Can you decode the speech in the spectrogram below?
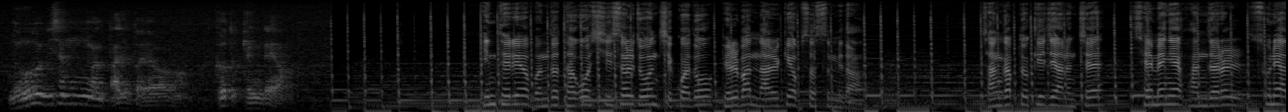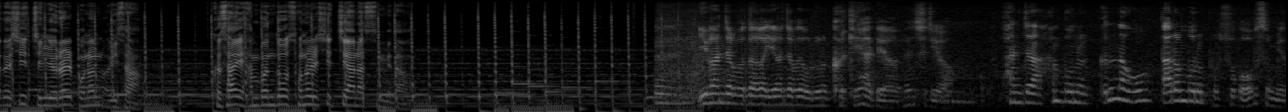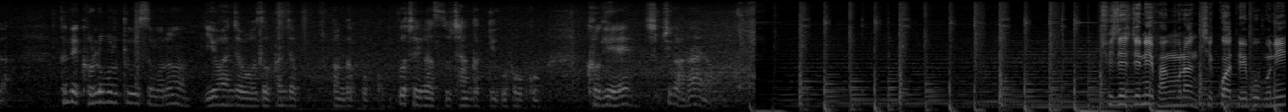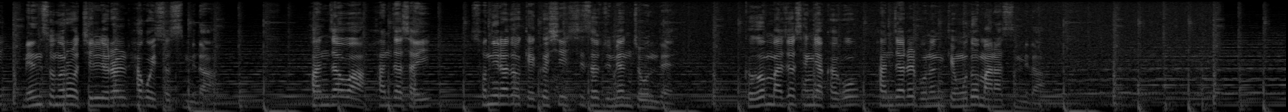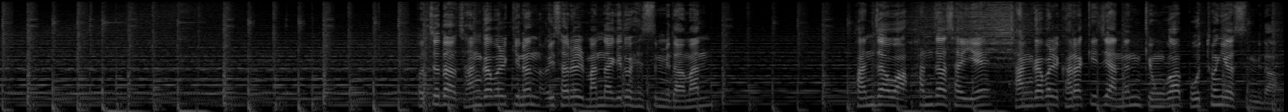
하나 너무 위생만 따져봐요 그것도 경대요 인테리어 번듯하고 시설 좋은 치과도 별반 나을 게 없었습니다. 장갑도 끼지 않은 채 세 명의 환자를 순회하듯이 진료를 보는 의사. 그 사이 한 번도 손을 씻지 않았습니다. 이 환자보다가 이 환자보다 우리는 그렇게 해야 돼요 현실이요 환자 한 분을 끝나고 다른 분을 볼 수가 없습니다 근데 글로벌 끼고 있으면 은 이 환자 와서 환자 반갑 벗고 또 가서 또 장갑 끼고 벗고 그게 쉽지가 않아요 취재진이 방문한 치과 대부분이 맨손으로 진료를 하고 있었습니다. 환자와 환자 사이 손이라도 깨끗이 씻어주면 좋은데 그것마저 생략하고 환자를 보는 경우도 많았습니다. 어쩌다 장갑을 끼는 의사를 만나기도 했습니다만 환자와 환자 사이에 장갑을 갈아 끼지 않는 경우가 보통이었습니다.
